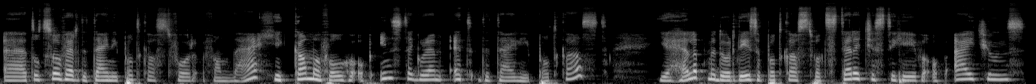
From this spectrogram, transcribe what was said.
Uh, tot zover de Tiny Podcast voor vandaag. Je kan me volgen op Instagram, TheTinyPodcast. Je helpt me door deze podcast wat sterretjes te geven op iTunes,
